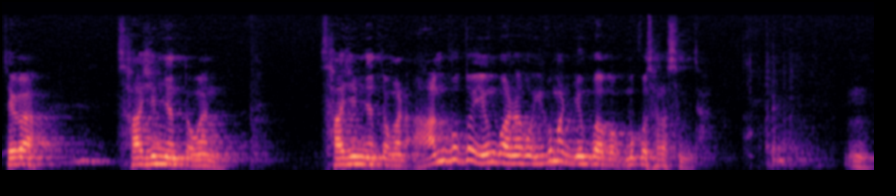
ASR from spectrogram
제가 40년 동안 40년 동안 아무것도 연구 안 하고 이것만 연구하고 먹고 살았습니다. 음.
